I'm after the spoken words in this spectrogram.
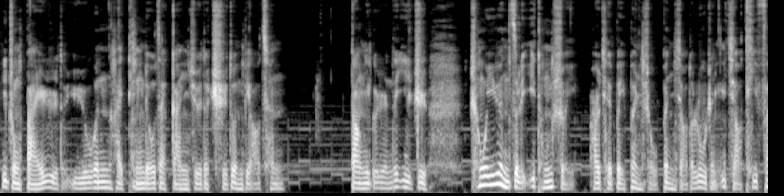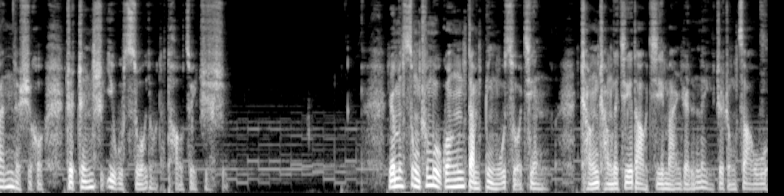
一种白日的余温还停留在感觉的迟钝表层。当一个人的意志成为院子里一桶水，而且被笨手笨脚的路人一脚踢翻的时候，这真是一无所有的陶醉之事。人们送出目光，但并无所见。长长的街道挤满人类这种造物，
